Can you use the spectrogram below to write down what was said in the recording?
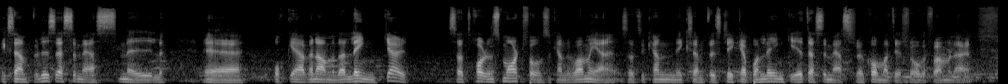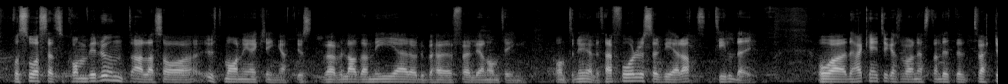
Exempelvis sms, mail eh, och även använda länkar så att har du en smartphone så kan du vara med. Så att du kan exempelvis klicka på en länk i ett sms för att komma till ett frågeformulär. På så sätt så kommer vi runt alla så utmaningar kring att just du behöver ladda ner och du behöver följa någonting kontinuerligt. Här får du serverat till dig. Och det här kan ju tyckas vara nästan lite tvärt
